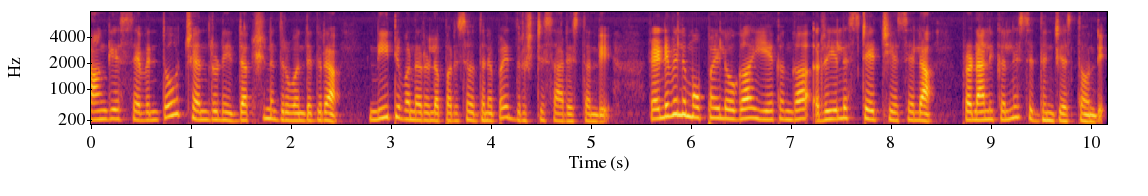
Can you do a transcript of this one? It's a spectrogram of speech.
చాంగే సెవెన్తో చంద్రుని దక్షిణ ధ్రువం దగ్గర నీటి వనరుల పరిశోధనపై దృష్టి సారిస్తుంది. రెండు వేల ముప్పైలోగా ఏకంగా రియల్ ఎస్టేట్ చేసేలా ప్రణాళికల్ని సిద్ధం చేస్తోంది.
